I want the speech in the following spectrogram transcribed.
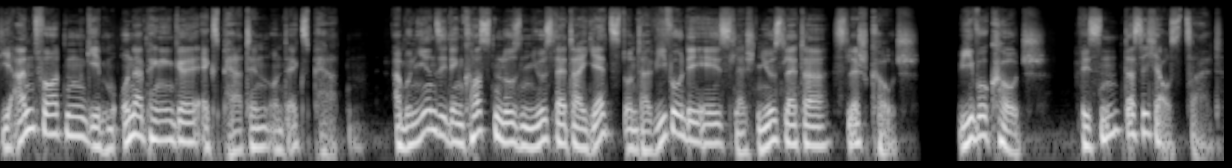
Die Antworten geben unabhängige Expertinnen und Experten. Abonnieren Sie den kostenlosen Newsletter jetzt unter vivo.de slash newsletter slash coach. Vivo Coach. Wissen, das sich auszahlt.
